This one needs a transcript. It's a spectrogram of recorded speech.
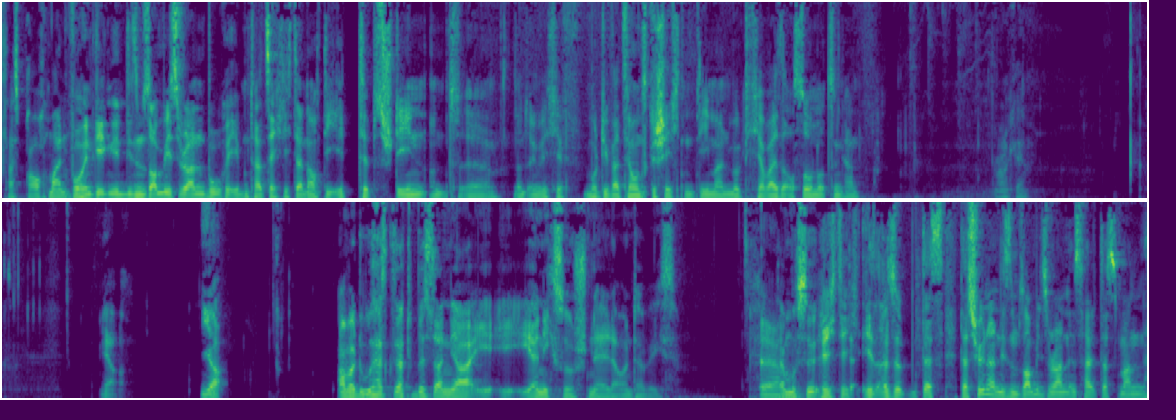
das braucht man. wohingegen in diesem Zombies Run Buch eben tatsächlich dann auch die It-Tipps stehen und, äh, und irgendwelche Motivationsgeschichten, die man möglicherweise auch so nutzen kann. Okay. Ja. Ja. Aber du hast gesagt, du bist dann ja e- e- eher nicht so schnell da unterwegs. Da musst du- richtig. Also das, das Schöne an diesem Zombies Run ist halt, dass man,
